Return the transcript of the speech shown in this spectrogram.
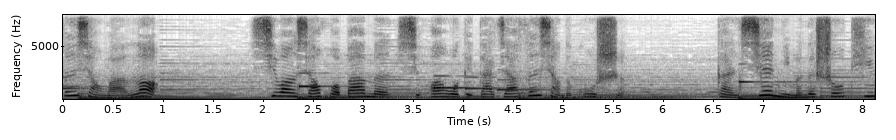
分享完了，希望小伙伴们喜欢我给大家分享的故事。感谢你们的收听。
